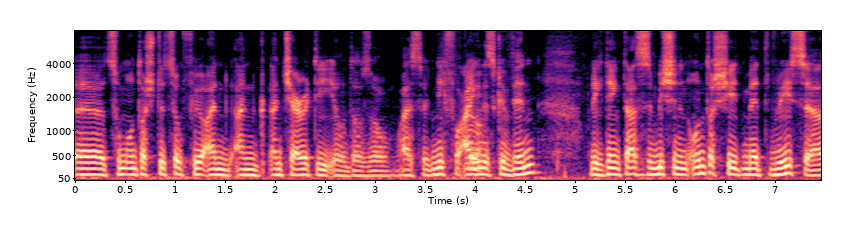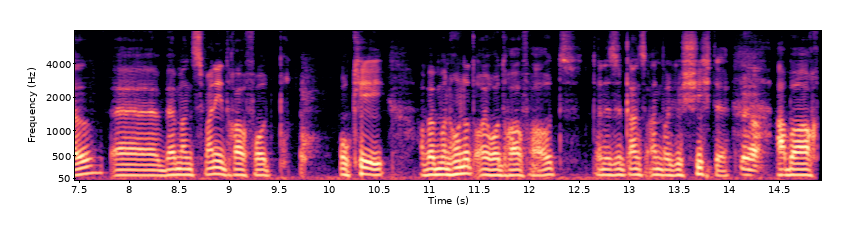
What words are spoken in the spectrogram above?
äh, zum Unterstützung für ein, ein, ein Charity oder so, weißt du, nicht für eigenes Gewinn. Und ich denke, das ist ein bisschen ein Unterschied mit Resell. Äh, wenn man 20 draufhaut, okay, aber wenn man 100 Euro draufhaut, dann ist es eine ganz andere Geschichte. Ja. Aber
